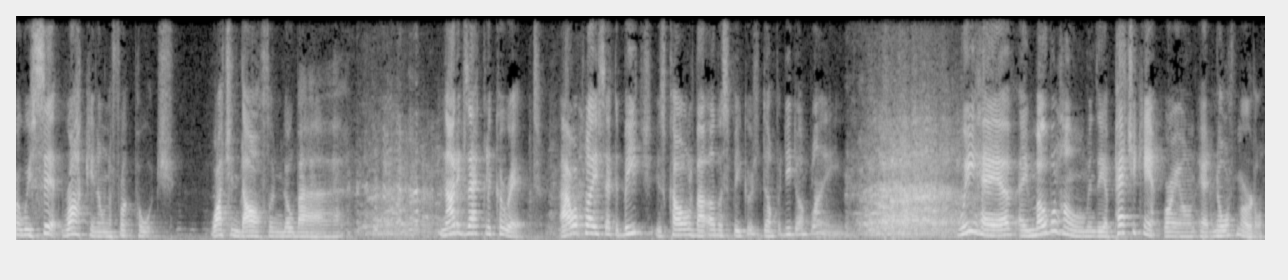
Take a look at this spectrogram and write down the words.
where we sit rocking on the front porch, watching dolphin go by. Not exactly correct. Our place at the beach is called by other speakers Dumpity Dump Lane. we have a mobile home in the Apache campground at North Myrtle.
